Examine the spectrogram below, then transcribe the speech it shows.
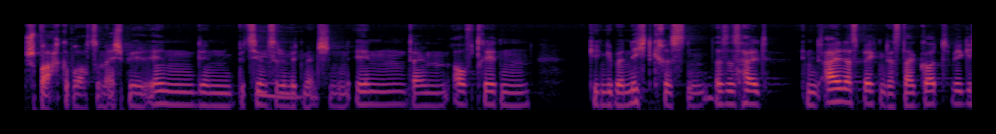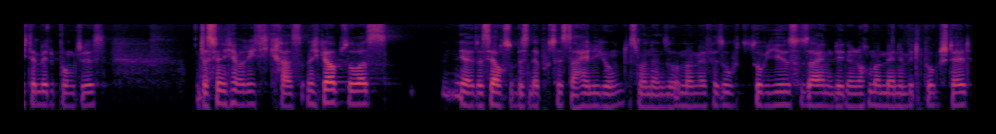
Sprachgebrauch zum Beispiel, in den Beziehungen zu den Mitmenschen, in deinem Auftreten gegenüber Nichtchristen, dass es halt in allen Aspekten, dass da Gott wirklich der Mittelpunkt ist. Und das finde ich aber richtig krass. Und ich glaube, sowas, ja, das ist ja auch so ein bisschen der Prozess der Heiligung, dass man dann so immer mehr versucht, so wie Jesus zu sein und den dann noch immer mehr in den Mittelpunkt stellt.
